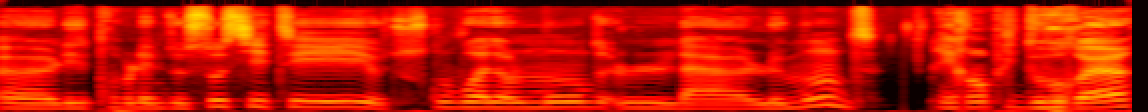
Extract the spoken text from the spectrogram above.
euh, les problèmes de société, tout ce qu'on voit dans le monde, le monde est rempli d'horreur.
